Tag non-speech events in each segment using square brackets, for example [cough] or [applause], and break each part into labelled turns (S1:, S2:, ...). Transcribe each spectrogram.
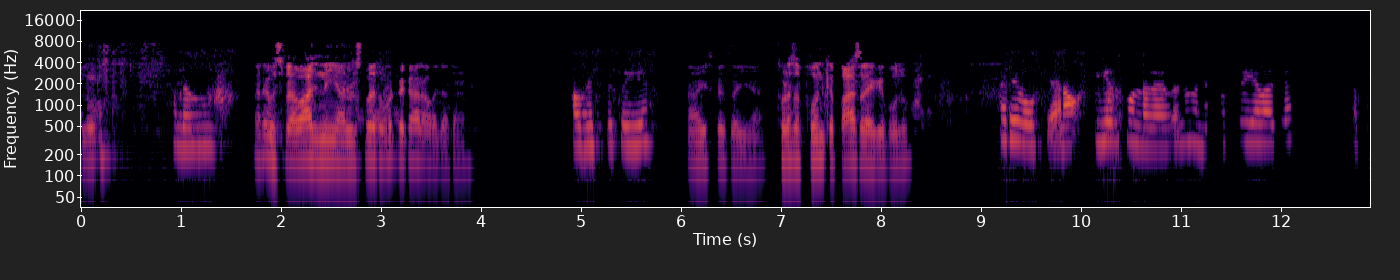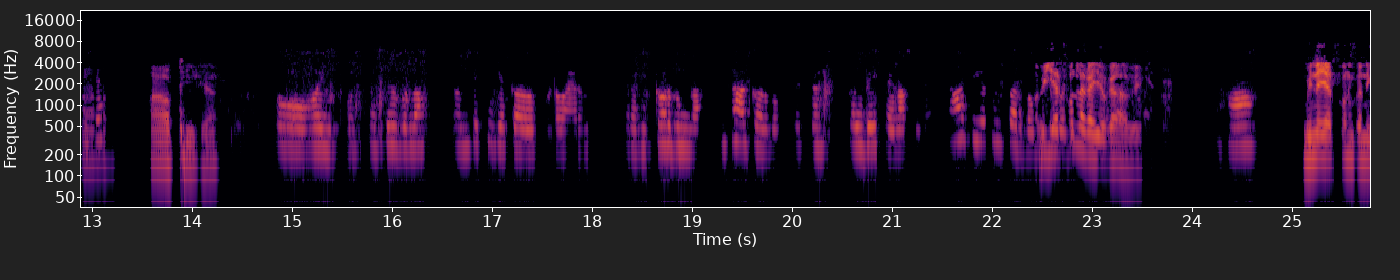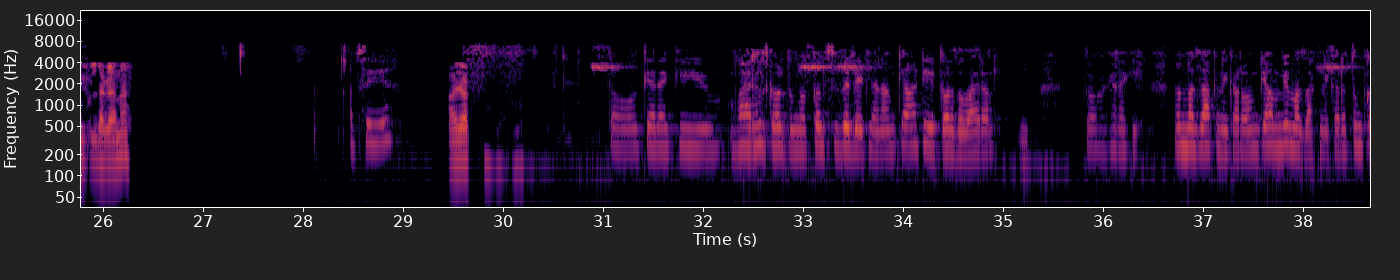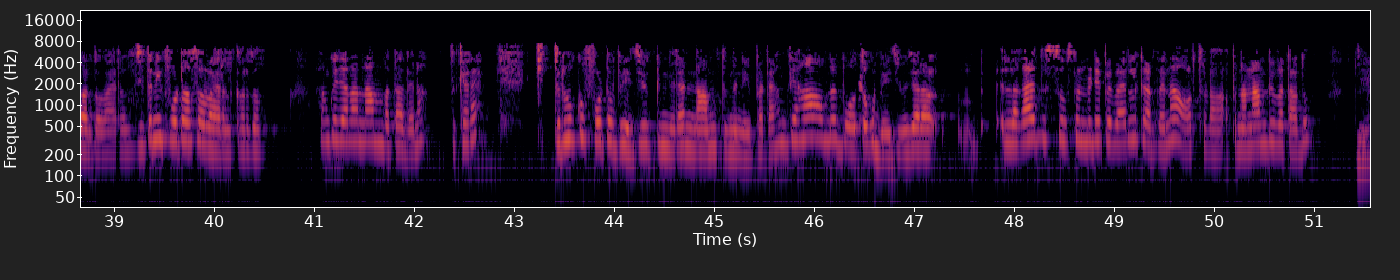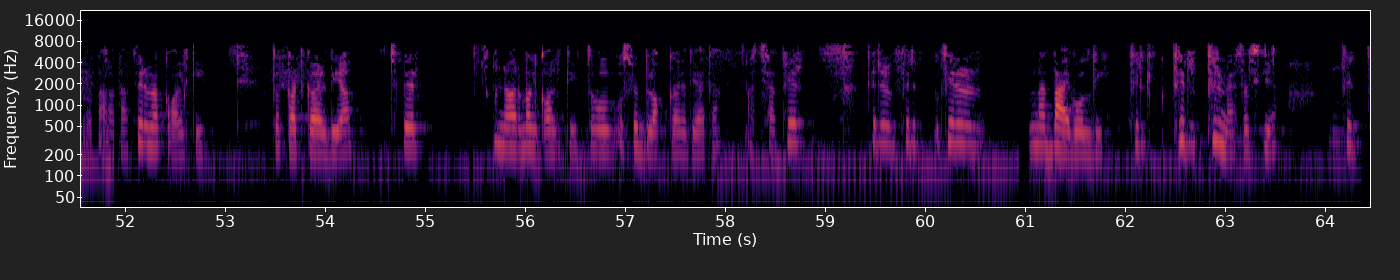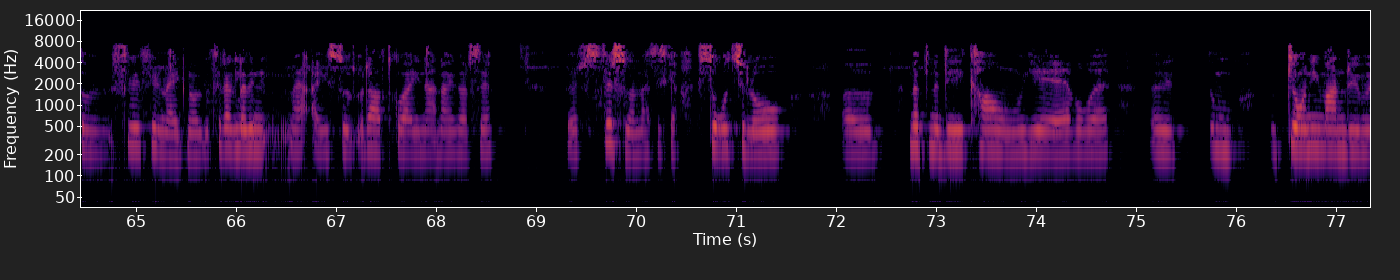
S1: Hello.
S2: Hello.
S1: अरे उस पे आवाज़ नहीं आ रही उस पर तो और बेकार आवाज़ आ रहा है।
S2: अब इस पे सही है?
S1: हाँ इस पे सही है। थोड़ा सा फ़ोन के पास रह के बोलो।
S2: अरे वो क्या ना ईयरफोन लगाया हुआ ना मैंने अब सही आवाज़ है? अब ठीक है?
S1: हाँ हाँ अब ठीक है।
S2: तो वही तो मैं फिर बोला तो उनसे ठीक है करो फ़ोटो वायरल रही कर दूँगा। हाँ कर दो फिर कल कल देख लेना सुबह हाँ ठीक है तुम कर दो
S1: ईयरफोन लगाई होगा अभी?
S2: हाँ।
S1: बिना ईयरफोन का नहीं लगा ना?
S2: अब सही है?
S1: आज आप
S2: तो कह रहा कि वायरल कर दूँगा, कल सुबह देख लेना, हम क्या ठीक कर दो वायरल तो कह रहा कि मैं मज़ाक नहीं कर रहा हूँ, हम भी मज़ाक नहीं कर रहे, तुम कर दो वायरल जितनी फ़ोटो सब वायरल कर दो। हमको जरा नाम बता देना। तो कह रहा है, कितनों को फ़ोटो भेजू कि मेरा नाम तुम्हें नहीं पता? हम हाँ मैं बहुतों को भेजू, जरा लगाए तो सोशल मीडिया पे वायरल कर देना और थोड़ा अपना नाम भी बता दो। तो बता रहा था। फिर मैं कॉल की तो कट कर दिया। फिर नॉर्मल कॉल की तो उसपे ब्लॉक कर दिया था। अच्छा फिर फिर फिर फिर मैं बाय बोल दी। फिर फिर फिर मैसेज किया। फिर तो फिर फिर मैं इग्नोर की फिर अगले दिन मैं आई रात को आई नाना के घर से। फिर फिर सुबह मैसेज किया। सोच लो अ, मैं तुम्हें देखा हूँ ये है वो है। तुम क्यों नहीं मान रही हो?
